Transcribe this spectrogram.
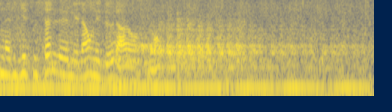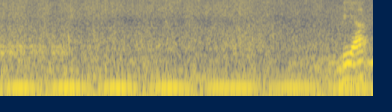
j'ai navigué tout seul, mais là on est deux là en ce moment. B-A-K-O-U-N-I-N-E.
